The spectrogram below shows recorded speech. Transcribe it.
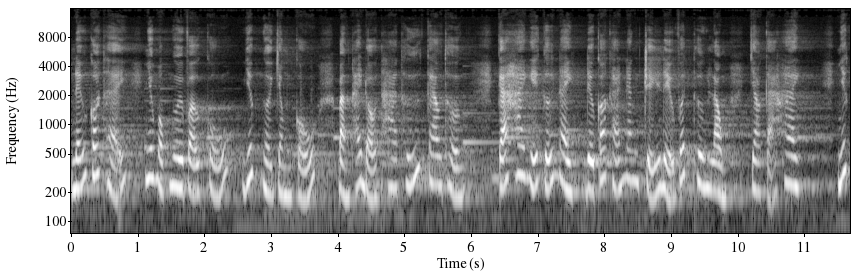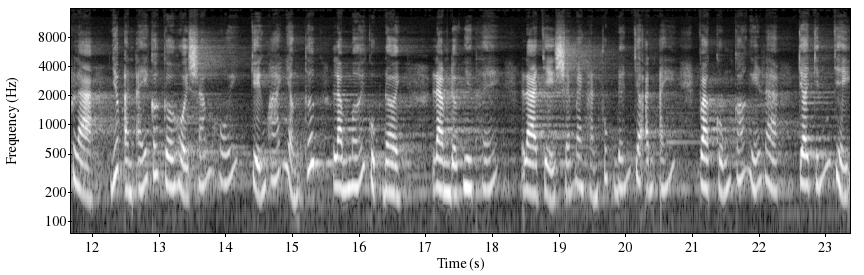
nếu có thể, như một người vợ cũ giúp người chồng cũ bằng thái độ tha thứ, cao thượng. Cả hai nghĩa cử này đều có khả năng trị liệu vết thương lòng cho cả hai. Nhất là giúp anh ấy có cơ hội sám hối, chuyển hóa nhận thức làm mới cuộc đời. Làm được như thế là chị sẽ mang hạnh phúc đến cho anh ấy và cũng có nghĩa là cho chính chị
